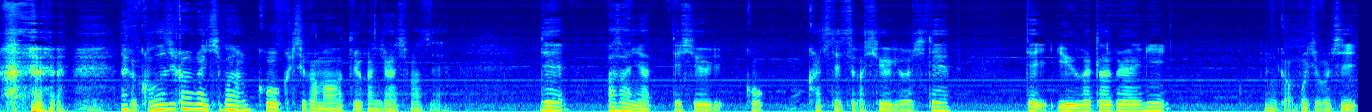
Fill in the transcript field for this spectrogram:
なんかこの時間が一番こう口が回ってる感じがしますねで朝になって終了こう滑舌が終了してで夕方ぐらいになんかぼちぼち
